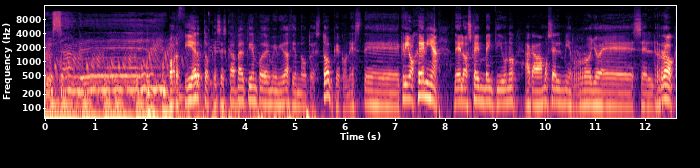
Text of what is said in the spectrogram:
en sangre. Por cierto, que se escapa el tiempo de mi vida haciendo autostop, que con este criogenia de los Game 21 acabamos el Mi Rollo es el Rock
